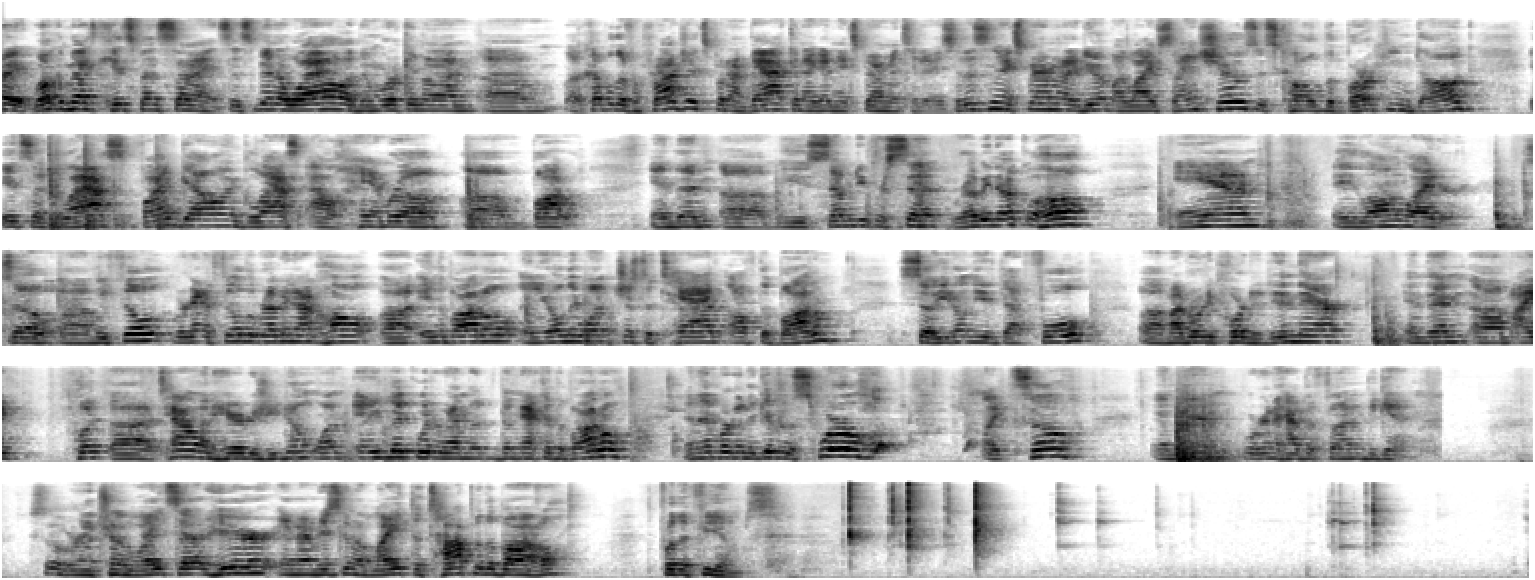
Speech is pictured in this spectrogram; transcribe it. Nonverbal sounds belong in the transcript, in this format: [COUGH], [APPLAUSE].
right, welcome back to Kids Fun Science. It's been a while. I've been working on um, a couple different projects, but I'm back and I got an experiment today. So this is an experiment I do at my live science shows. It's called the Barking Dog. It's a glass, five gallon glass Alhambra um, bottle. And then um, use 70% rubbing alcohol and a long lighter. So um, we fill, we're gonna fill the rubbing alcohol uh, in the bottle and you only want just a tad off the bottom so you don't need it that full. Um, I've already poured it in there. And then um, I put uh, a towel in here because you don't want any liquid around the, the neck of the bottle. And then we're gonna give it a swirl, like so. And then we're gonna have the fun begin. So we're gonna turn the lights out here and I'm just gonna light the top of the bottle for the fumes.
